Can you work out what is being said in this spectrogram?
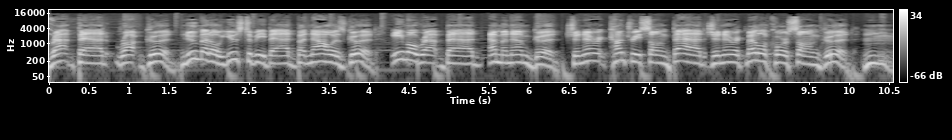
Rap bad, rock good. New metal used to be bad, but now is good. Emo rap bad, Eminem good. Generic country song bad, generic metalcore song good. Hmm.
